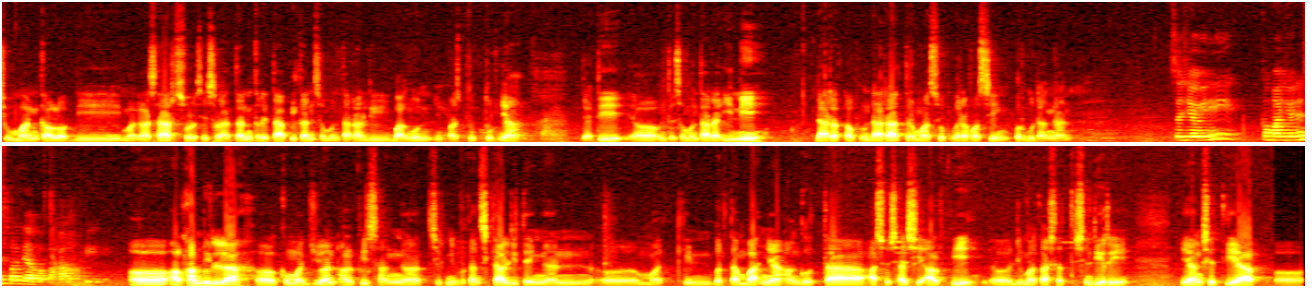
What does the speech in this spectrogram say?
Cuman kalau di Makassar, Sulawesi Selatan, kereta api kan sementara dibangun infrastrukturnya. Jadi e, untuk sementara ini, darat maupun udara termasuk warehousing, pergudangan. Sejauh ini kemajuannya seperti apa Pak Alfi ini? Uh, Alhamdulillah uh, kemajuan Alfi sangat signifikan sekali dengan uh, makin bertambahnya anggota asosiasi Alfi uh, di Makassar itu sendiri yang setiap uh,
